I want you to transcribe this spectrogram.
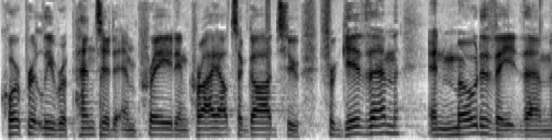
corporately repented, and prayed and cried out to God to forgive them and motivate them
